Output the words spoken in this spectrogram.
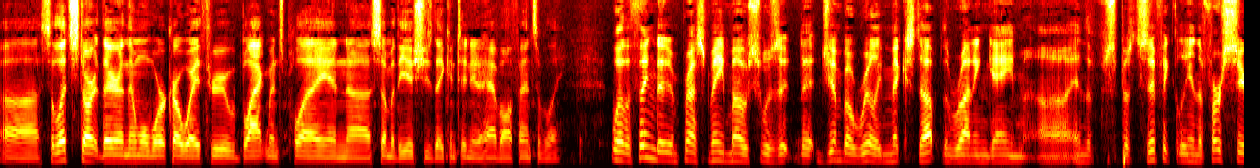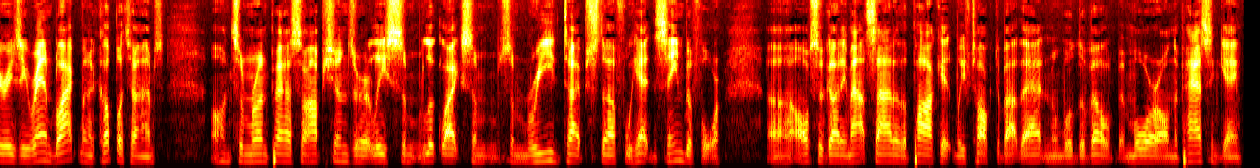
Uh, so let's start there, and then we'll work our way through Blackman's play and uh, some of the issues they continue to have offensively. Well, the thing that impressed me most was that, that Jimbo really mixed up the running game, uh, and specifically in the first series, he ran Blackman a couple of times on some run pass options, or at least some look like some some read type stuff we hadn't seen before. Uh, also got him outside of the pocket. We've talked about that, and we'll develop it more on the passing game.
